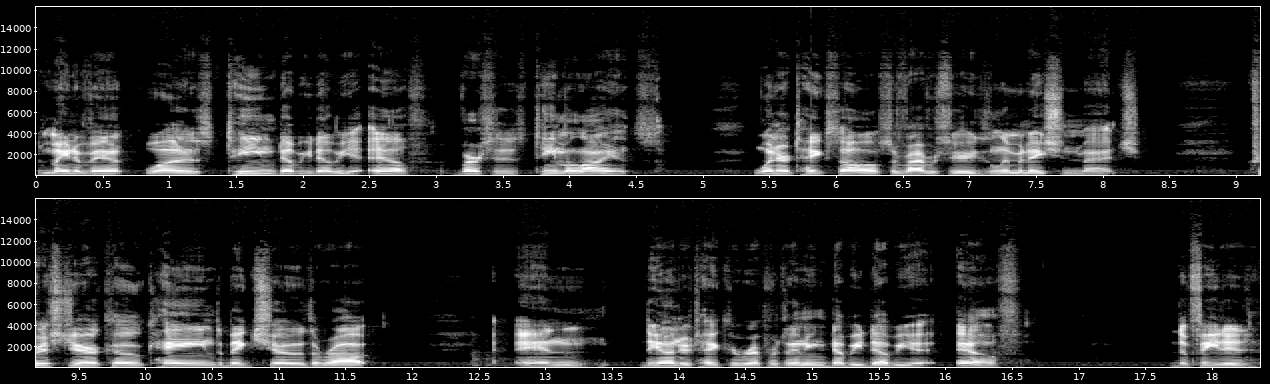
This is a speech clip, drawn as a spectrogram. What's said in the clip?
main event was Team WWF versus Team Alliance winner takes all Survivor Series elimination match. Chris Jericho, Kane, The Big Show, The Rock, and The Undertaker representing WWF defeated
